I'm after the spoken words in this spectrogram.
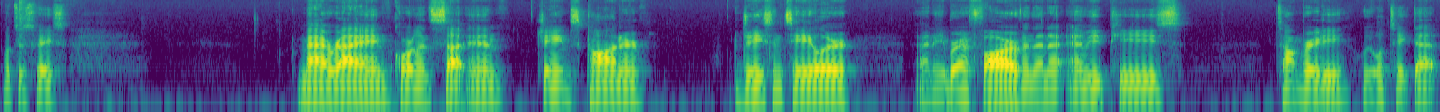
what's his face? Matt Ryan, Courtland Sutton, James Conner, Jason Taylor, and a Brett Favre, and then an MVP's Tom Brady. We will take that.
